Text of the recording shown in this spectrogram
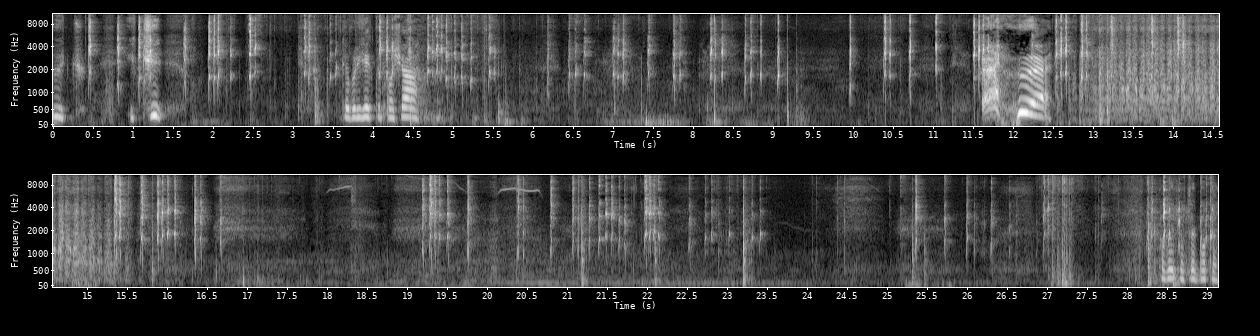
Üç, iki, Geberecektim paşa. Bakın dostlar bakın.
